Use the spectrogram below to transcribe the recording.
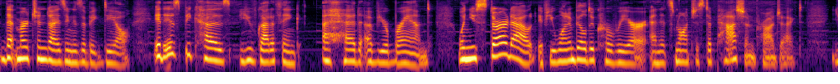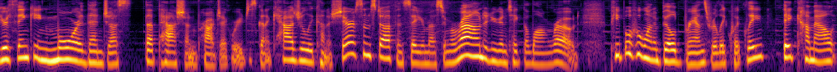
that merchandising is a big deal. It is because you've got to think ahead of your brand. When you start out, if you want to build a career and it's not just a passion project, you're thinking more than just the passion project where you're just going to casually kind of share some stuff and say you're messing around and you're going to take the long road. People who want to build brands really quickly, they come out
